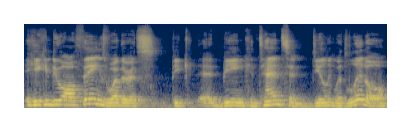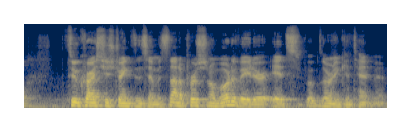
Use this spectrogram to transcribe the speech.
he can do all things, whether it's be, uh, being content and dealing with little through Christ who strengthens him. It's not a personal motivator, it's learning contentment.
